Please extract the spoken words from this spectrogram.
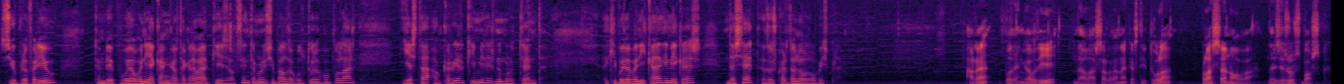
Si ho preferiu, també podeu venir a Can Cremat, que és el Centre Municipal de Cultura Popular i està al carrer Arquímedes número 30. Aquí podeu venir cada dimecres de 7 a 2 quarts de 9 del vespre. Ara podem gaudir de la sardana que es titula Plaça Nova, de Jesús Bosch.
